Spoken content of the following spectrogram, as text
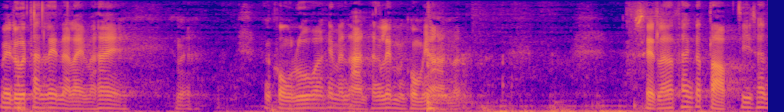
ไม่รู้ท่านเล่นอะไรมาให้นะคงรู้ว่าให้มันอ่านทั้งเล่มมันคงไม่อ่านนะเสร็จแล้วท่านก็ตอบที่ท่าน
